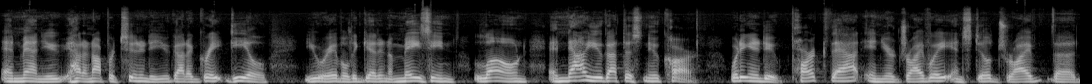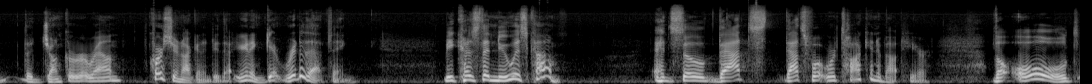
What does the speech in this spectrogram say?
and man, you had an opportunity, you got a great deal, you were able to get an amazing loan, and now you got this new car. What are you going to do? Park that in your driveway and still drive the, the junker around? Of course, you're not going to do that. You're going to get rid of that thing because the new has come. And so that's, that's what we're talking about here. The old,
